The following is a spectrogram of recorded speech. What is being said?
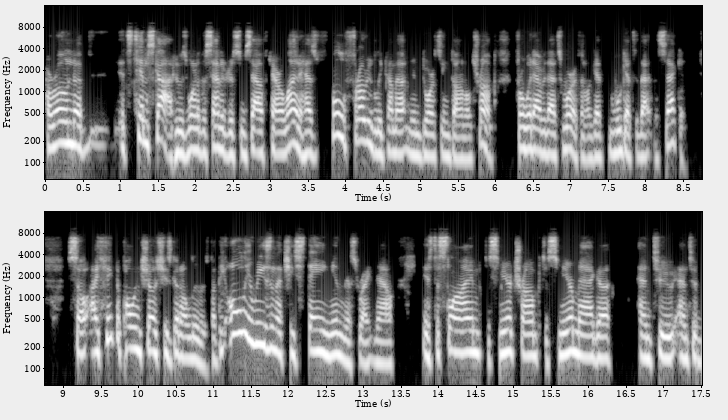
her own, uh, it's Tim Scott, who's one of the senators from South Carolina, has full throatedly come out and endorsing Donald Trump for whatever that's worth. And I'll get, we'll get to that in a second. So I think the polling shows she's going to lose. But the only reason that she's staying in this right now is to slime, to smear Trump, to smear MAGA, and to and to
